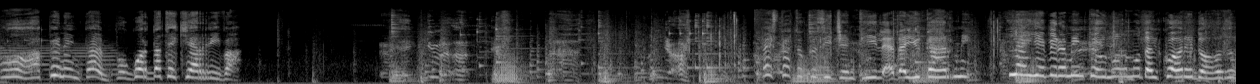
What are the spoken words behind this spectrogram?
Oh, appena in tempo! Guardate chi arriva! È stato così gentile ad aiutarmi. Lei è veramente un uomo dal cuore d'oro.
